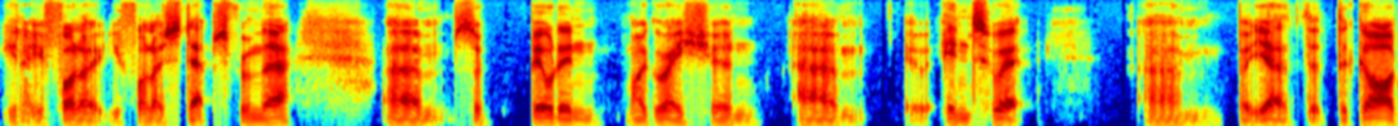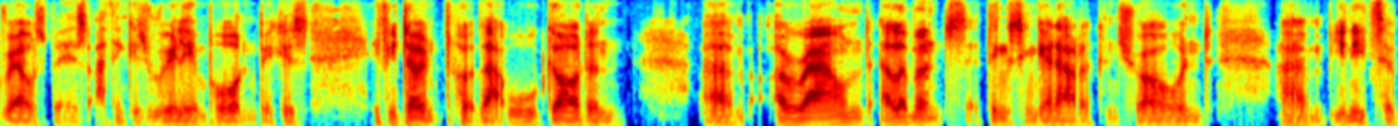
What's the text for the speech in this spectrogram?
you know you follow you follow steps from there. Um, so building migration um, into it um, but yeah, the, the guardrails bit is, I think is really important because if you don't put that walled garden um, around elements, things can get out of control, and um, you need to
